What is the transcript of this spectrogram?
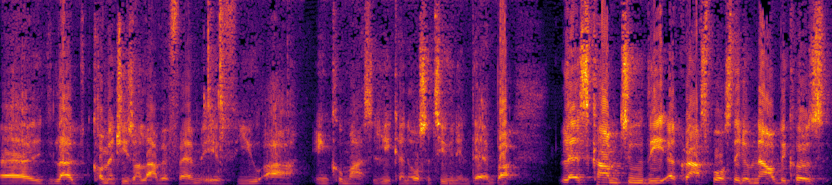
uh, commentaries on Luv FM. If you are in Kumasi, you can also tune in there. But let's come to the Accra Sports Stadium now because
